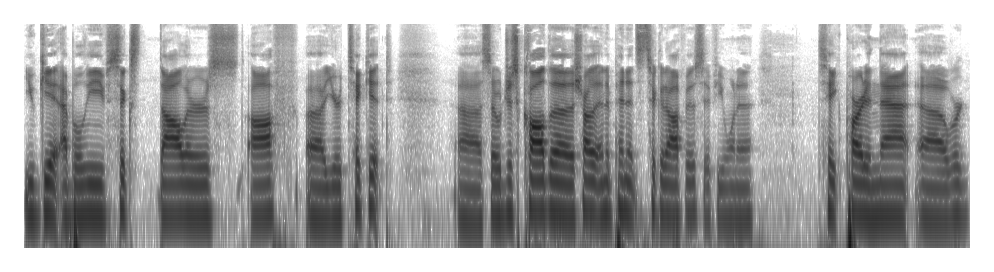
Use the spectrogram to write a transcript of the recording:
you get I believe six dollars off uh, your ticket. Uh, so just call the Charlotte Independence ticket office if you want to take part in that. Uh, we're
